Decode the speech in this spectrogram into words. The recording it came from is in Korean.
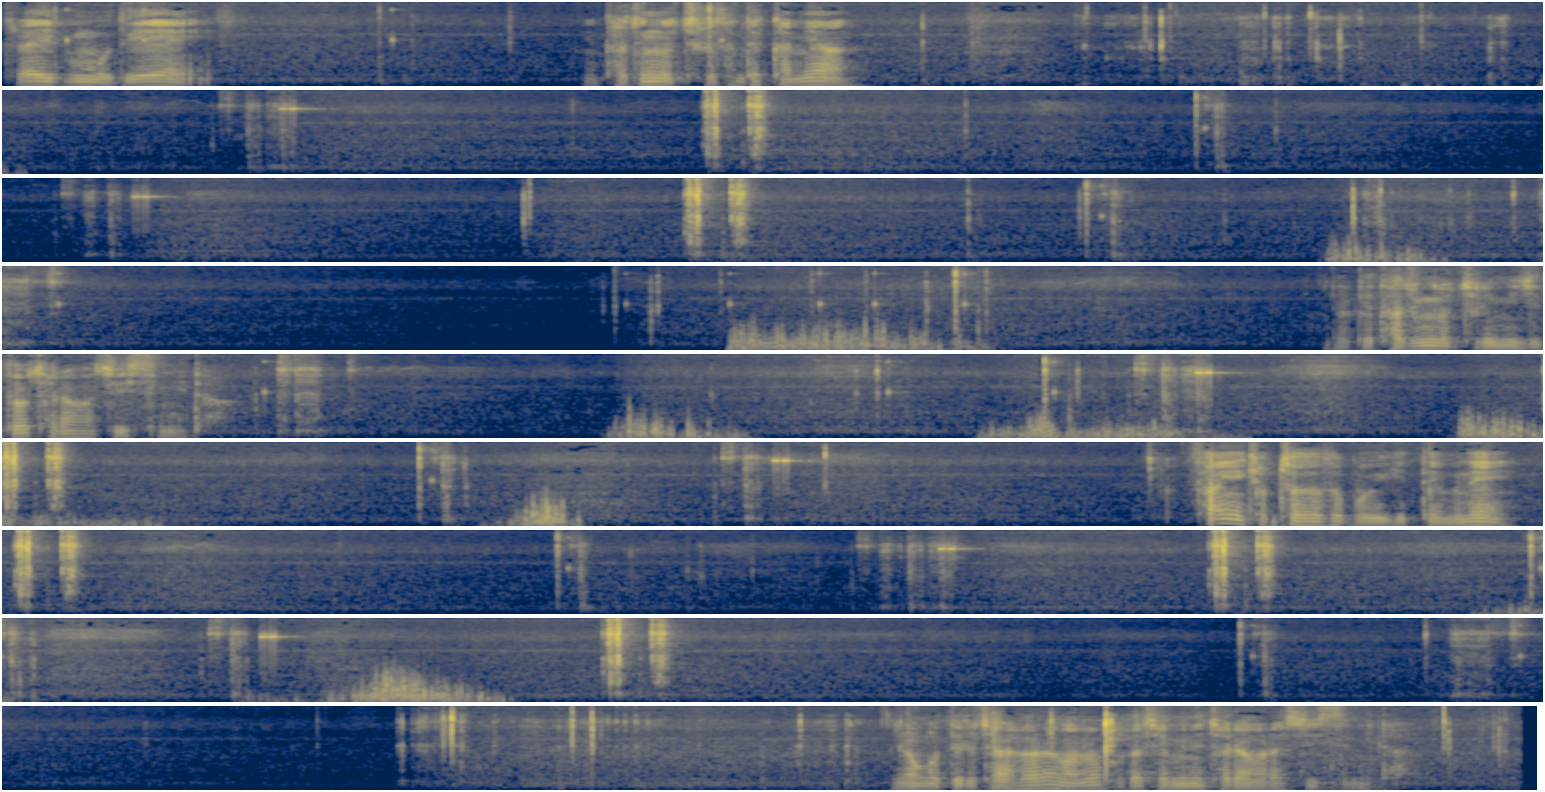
드라이브 모드에 다중 노출을 선택하면 이렇게 다중 노출 이미지도 촬영할 수 있습니다. 상이 겹쳐져서 보이기 때문에 이런 것들을 잘 활용하면 보다 재밌는 촬영을 할 수 있습니다.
